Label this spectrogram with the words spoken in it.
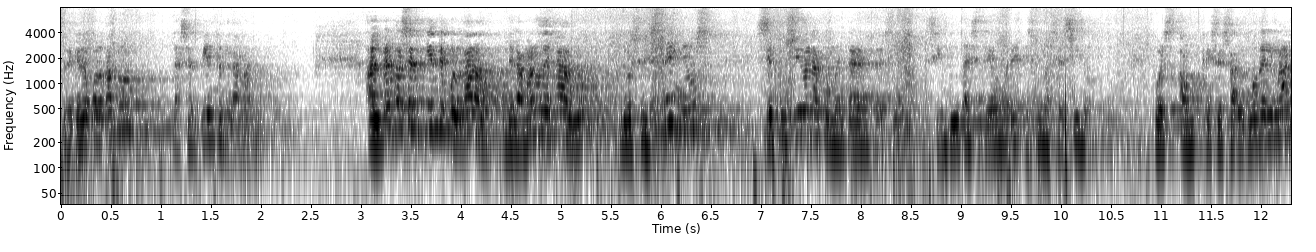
se le quedó colgando la serpiente de la mano. Al ver la serpiente colgada de la mano de Pablo, los isleños se pusieron a comentar entre sí. Sin duda este hombre es un asesino, pues aunque se salvó del mal,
